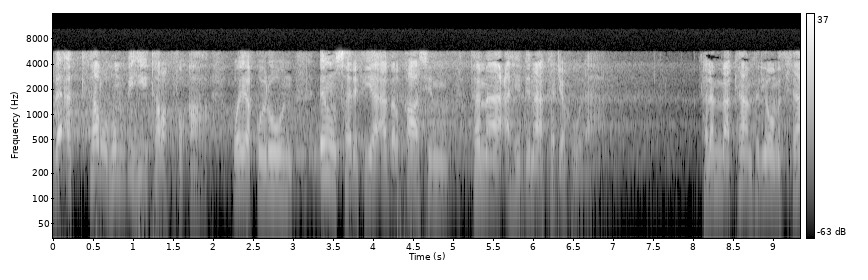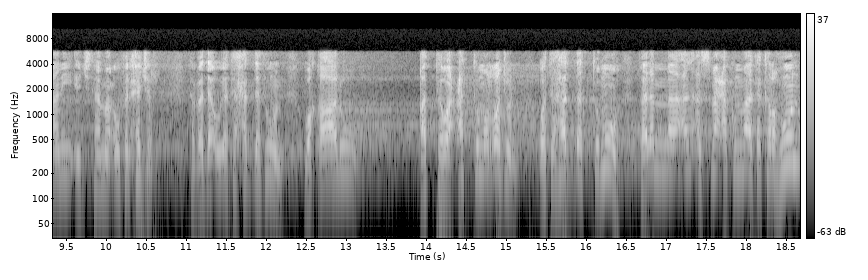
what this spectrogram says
لأكثرهم به ترفقا. ويقولون انصرف يا أبا القاسم فما عهدناك جهولا. فلما كان في اليوم الثاني اجتمعوا في الحجر فبدأوا يتحدثون وقالوا قد توعدتم الرجل وتهددتموه فلما أن أسمعكم ما تكرهون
